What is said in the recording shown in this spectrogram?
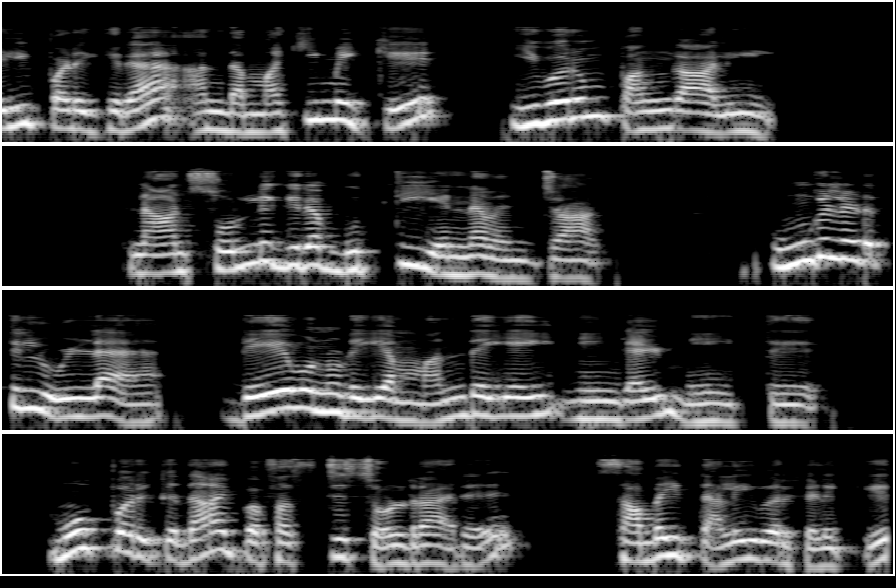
வெளிப்படுகிற அந்த மகிமைக்கு இவரும் பங்காளி. நான் சொல்லுகிற புத்தி என்னவென்றால் உங்களிடத்தில் உள்ள தேவனுடைய மந்தையை நீங்கள் மேய்த்து. மூப்பருக்கு தான் இப்ப ஃபர்ஸ்ட் சொல்றாரு சபை தலைவர்களுக்கு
